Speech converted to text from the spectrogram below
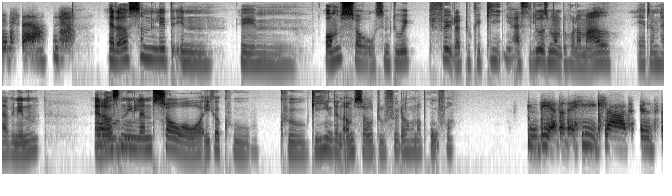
lidt svær. Er der også sådan lidt en øhm, omsorg, som du ikke føler, du kan give? Altså, det lyder som om, du holder meget af den her veninde. Er der også sådan en eller anden sorg over ikke at kunne, kunne give hende den omsorg, du føler, hun har brug for? Det er der da helt klart. Altså,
